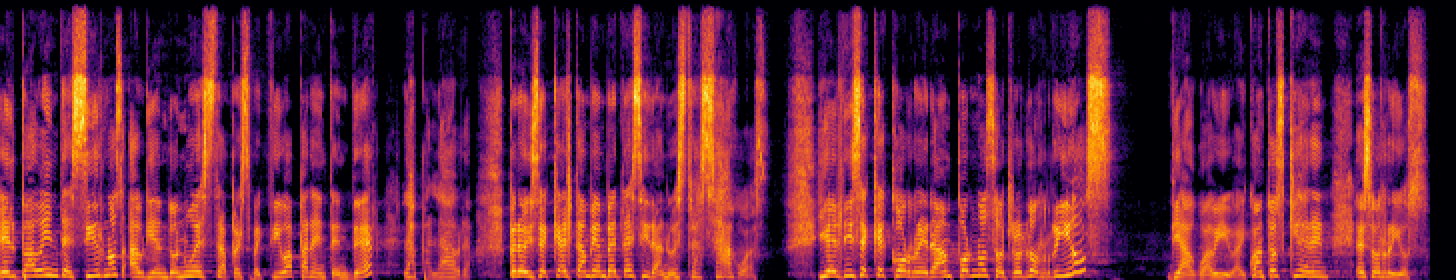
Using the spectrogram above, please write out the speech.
Él va a bendecirnos abriendo nuestra perspectiva para entender la palabra. Pero dice que Él también bendecirá nuestras aguas. Y Él dice que correrán por nosotros los ríos de agua viva. ¿Y cuántos quieren esos ríos?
